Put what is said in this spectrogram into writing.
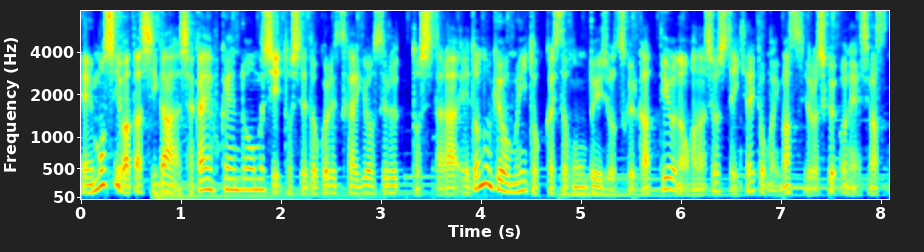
えもし私が社会保険労務士として独立開業するとしたら、えどの業務に特化したホームページを作るかっていうようなお話をしていきたいと思います。よろしくお願いします。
